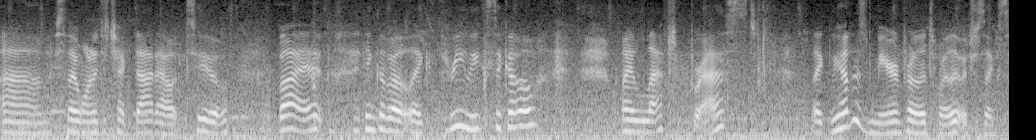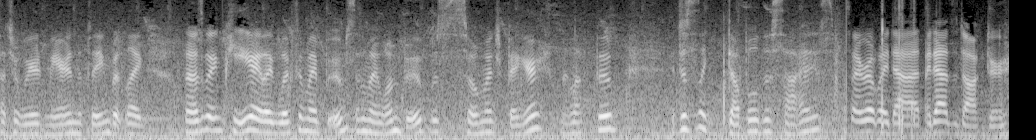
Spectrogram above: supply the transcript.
Um, so I wanted to check that out too. But I think about like three weeks ago, my left breast like we have this mirror in front of the toilet which is like such a weird mirror in the thing but like when I was going pee I like looked at my boobs and my one boob was so much bigger my left boob. It just like doubled the size. So I wrote my dad. My dad's a doctor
